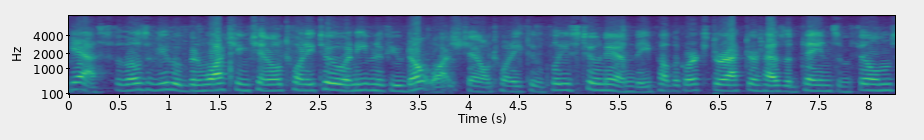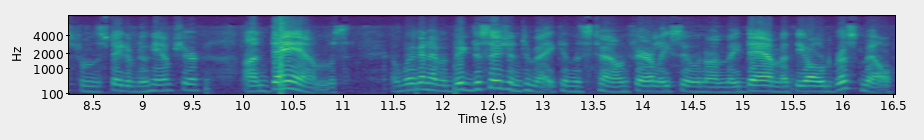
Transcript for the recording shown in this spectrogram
Yes, for those of you who've been watching Channel 22, and even if you don't watch Channel 22, please tune in. The Public Works Director has obtained some films from the state of New Hampshire on dams, and we're going to have a big decision to make in this town fairly soon on the dam at the old grist mill.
